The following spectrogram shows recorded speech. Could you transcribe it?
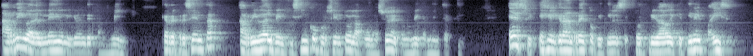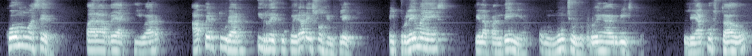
arriba del medio millón de panameños, que representa arriba del 25% de la población económicamente activa. Ese es el gran reto que tiene el sector privado y que tiene el país. ¿Cómo hacer para reactivar, aperturar y recuperar esos empleos? El problema es que la pandemia, como muchos lo pueden haber visto, le ha costado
